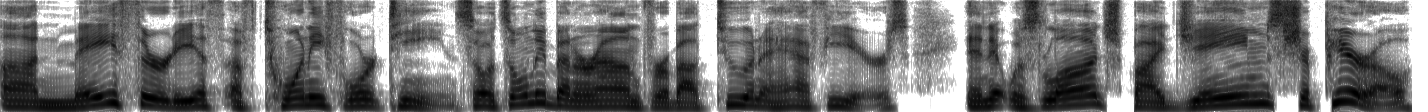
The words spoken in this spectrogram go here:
on May 30th of 2014. So it's only been around for about two and a half years. And it was launched by James Shapiro,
